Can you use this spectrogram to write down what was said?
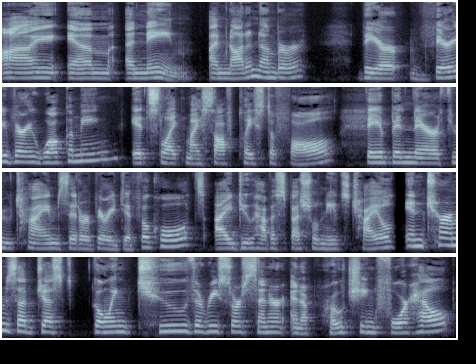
I am a name. I'm not a number. They're very, very welcoming. It's like my soft place to fall. They have been there through times that are very difficult. I do have a special needs child. In terms of just going to the resource center and approaching for help,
